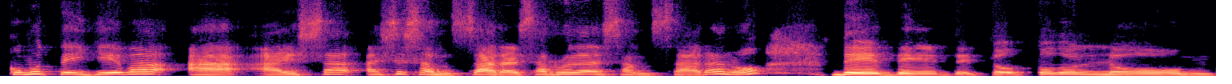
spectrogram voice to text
cómo te lleva a, esa, a ese samsara, a esa rueda de samsara, ¿no? De, de todo lo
